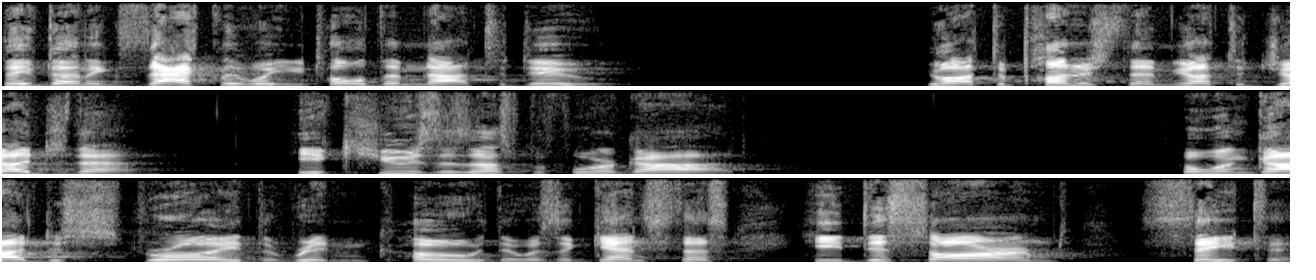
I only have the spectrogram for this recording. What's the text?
They've done exactly what you told them not to do. You ought to punish them. You ought to judge them. He accuses us before God. But when God destroyed the written code that was against us, he disarmed Satan.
